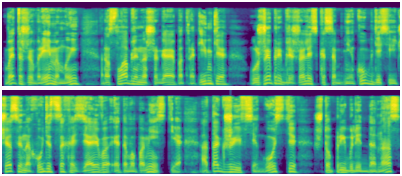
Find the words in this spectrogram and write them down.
В это же время мы, расслабленно шагая по тропинке, уже приближались к особняку, где сейчас и находятся хозяева этого поместья, а также и все гости, что прибыли до нас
